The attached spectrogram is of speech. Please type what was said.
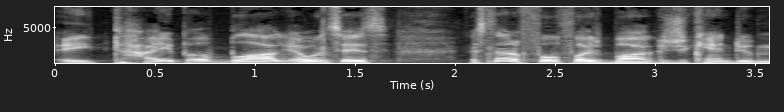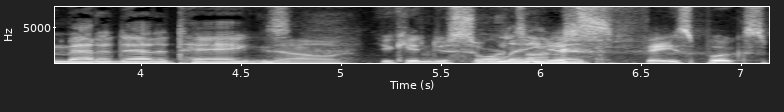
a type of blog. I wouldn't say it's it's not a full fledged blog because you can't do metadata tags. No. You can't do sorts on It's it Facebook's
